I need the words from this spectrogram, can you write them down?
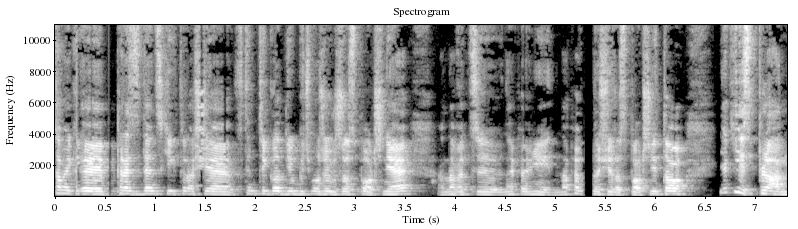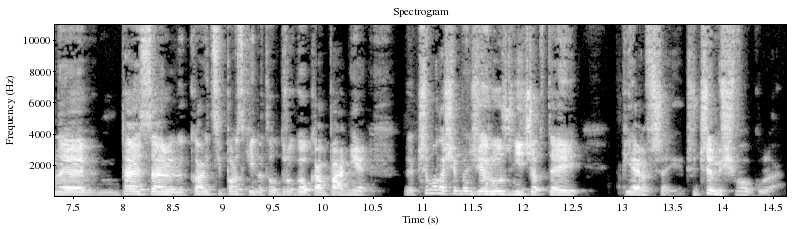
samej e, prezydenckiej, która się w tym tygodniu być może już rozpocznie, a nawet e, najpewniej na pewno się rozpocznie, to jaki jest plan e, PSL Koalicji Polskiej na tą drugą kampanię? Czym ona się będzie różnić od tej pierwszej? Czy czymś w ogóle?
